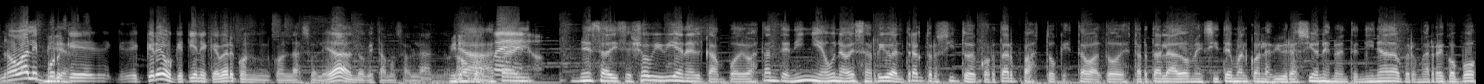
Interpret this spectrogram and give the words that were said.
No vale porque eh, creo que tiene que ver con, con la soledad lo que estamos hablando. ¿no? Mirá, Con- Acá Bueno, Inesa dice, yo vivía en el campo de bastante niña, una vez arriba del tractorcito de cortar pasto que estaba todo destartalado, me excité mal con las vibraciones, no entendí nada, pero me recopó.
